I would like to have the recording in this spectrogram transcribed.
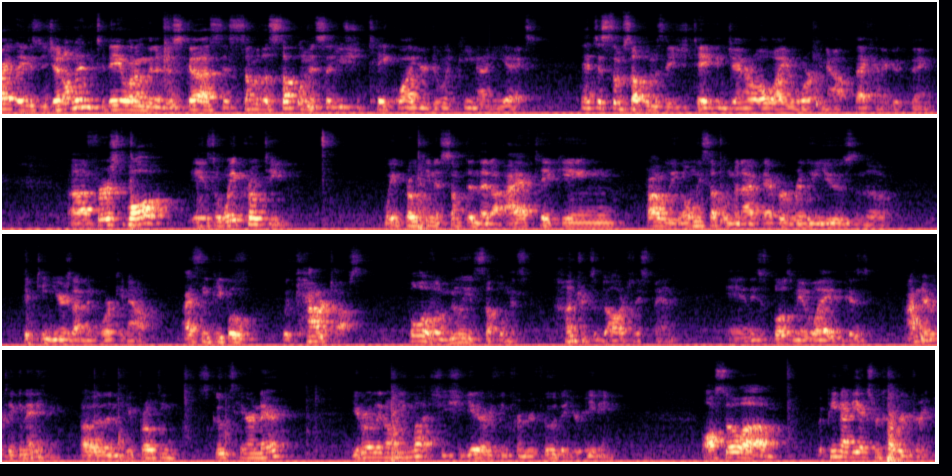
Alright ladies and gentlemen, today what I'm going to discuss is some of the supplements that you should take while you're doing P90X. And just some supplements that you should take in general while you're working out, that kind of good thing. Uh, first of all is a whey protein. Whey protein is something that I have taken, probably the only supplement I've ever really used in the 15 years I've been working out. I've seen people with countertops full of a million supplements, hundreds of dollars they spend, and it just blows me away because I've never taken anything other than a few protein scoops here and there. You really don't need much. You should get everything from your food that you're eating. Also, um, the P90X recovery drink.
